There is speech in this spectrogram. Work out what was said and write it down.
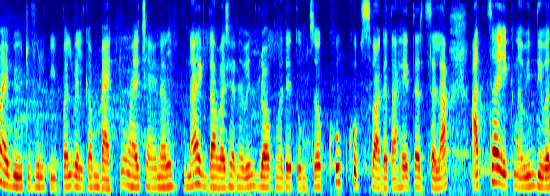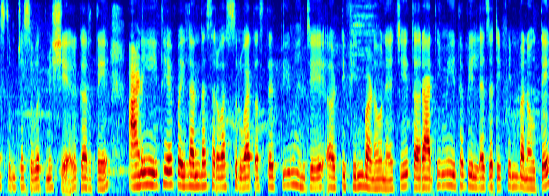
My beautiful people welcome back to my channel. पुन्हा एकदा माझ्या नवीन ब्लॉगमध्ये तुमचं खूप खूप स्वागत आहे. तर चला आजचा एक नवीन दिवस तुमच्यासोबत मी शेअर करते. आणि इथे पहिल्यांदा सर्वात सुरुवात असते ती म्हणजे टिफिन बनवण्याची. तर आधी मी इथं पिल्ल्याचं टिफिन बनवते.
